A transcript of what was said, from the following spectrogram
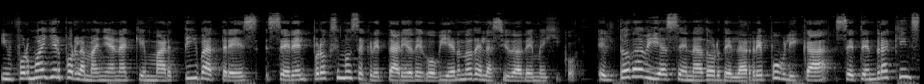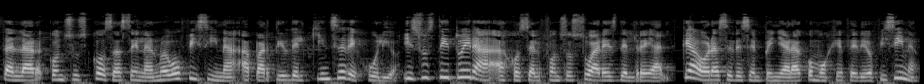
informó ayer por la mañana que Martí Batres será el próximo secretario de gobierno de la Ciudad de México. El todavía senador de la República se tendrá que instalar con sus cosas en la nueva oficina a partir del 15 de julio y sustituirá a José Alfonso Suárez del Real, que ahora se desempeñará como jefe de oficina.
